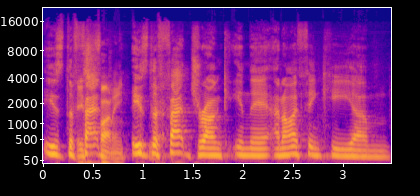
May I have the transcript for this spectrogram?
Is the He's fat funny. is the fat drunk in there, and I think he. Um,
